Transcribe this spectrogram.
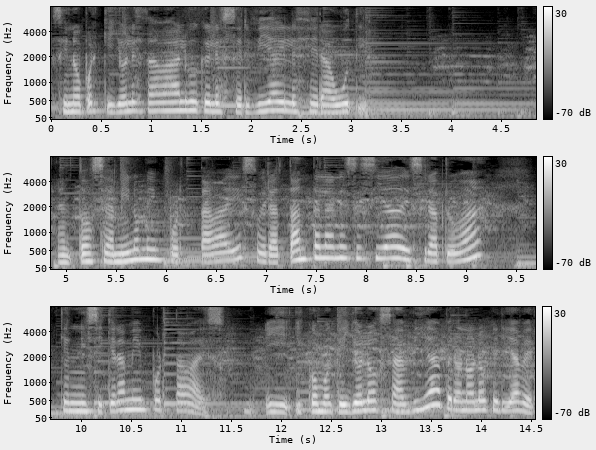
sino porque yo les daba algo que les servía y les era útil. Entonces a mí no me importaba eso, era tanta la necesidad de ser aprobada que ni siquiera me importaba eso. Y, como que yo lo sabía, pero no lo quería ver.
